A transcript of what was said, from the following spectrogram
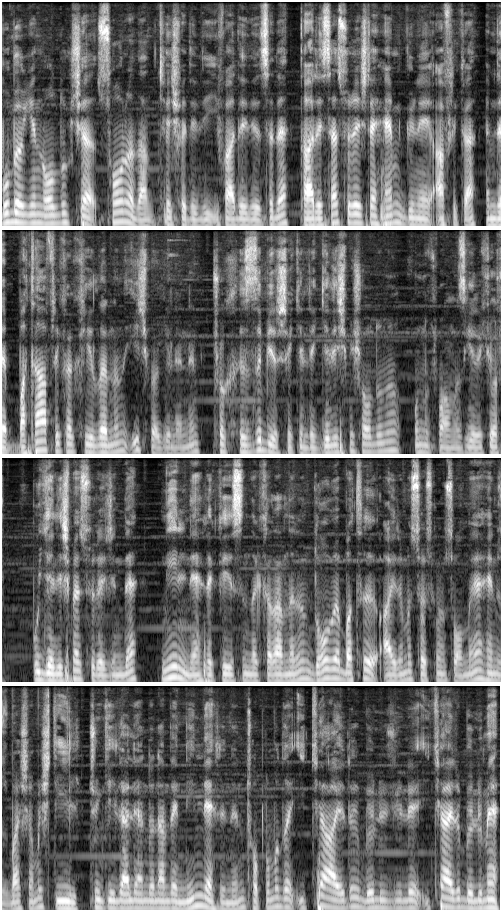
bu bölgenin oldukça sonradan keşfedildiği ifade edilse de tarihsel süreçte hem Güney Afrika hem de Batı Afrika kıyılarının iç bölgelerinin çok hızlı bir şekilde gelişmiş olduğunu unutmamamız gerekiyor. Bu gelişme sürecinde Nil Nehri kıyısında kalanların doğu ve batı ayrımı söz konusu olmaya henüz başlamış değil. Çünkü ilerleyen dönemde Nil Nehri'nin toplumu da iki ayrı bölücüyle iki ayrı bölüme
